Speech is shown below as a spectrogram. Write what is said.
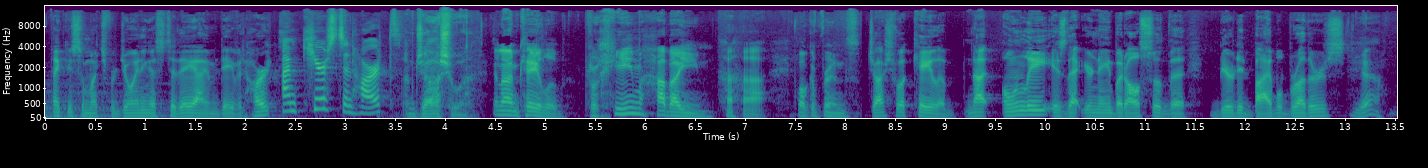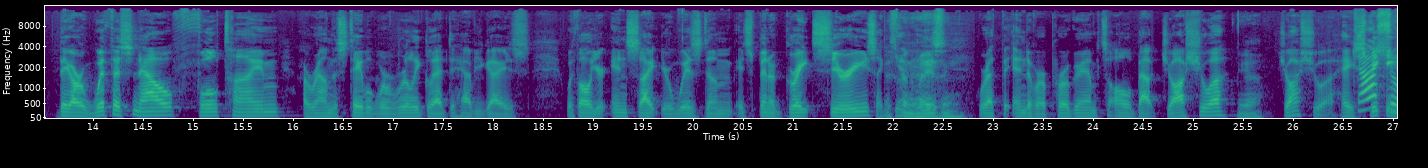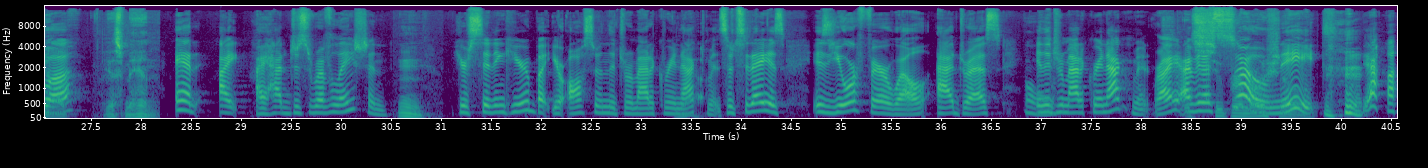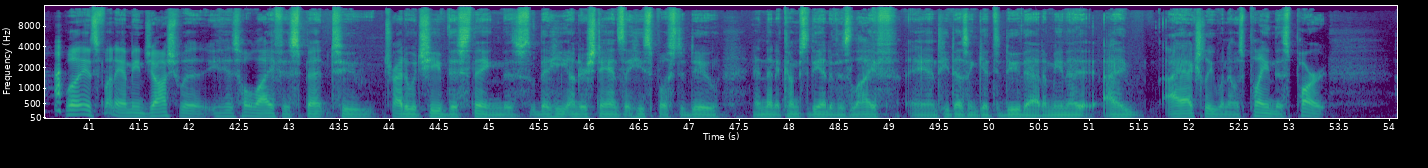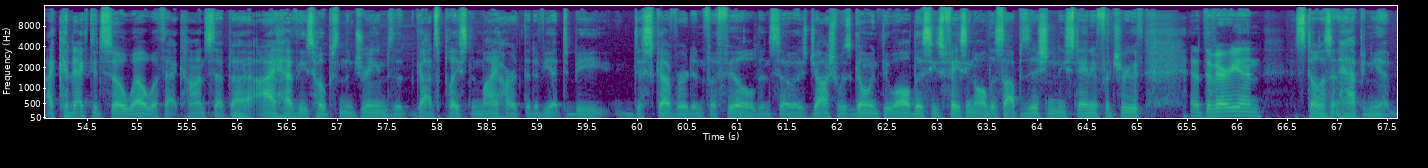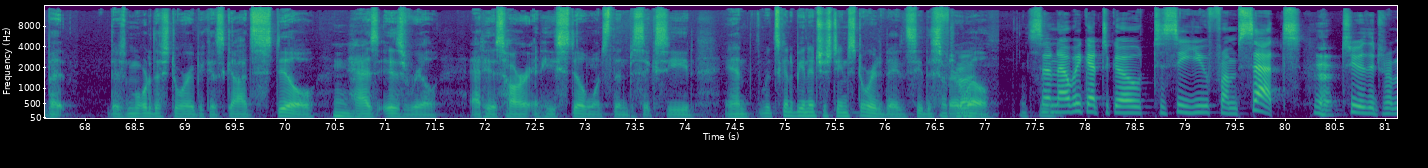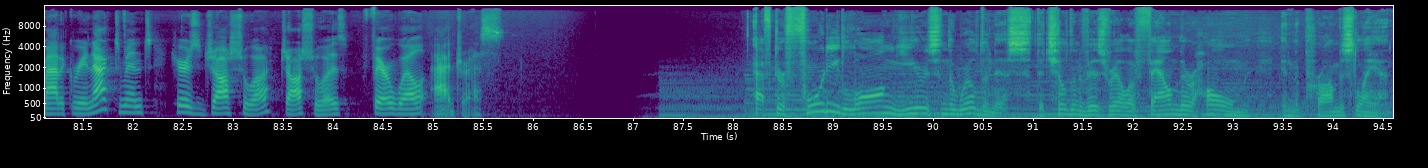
Thank you so much for joining us today. I am David Hart. I'm Kirsten Hart. I'm Joshua. And I'm Caleb. Bruchim Haba'im. Welcome, friends. Joshua Caleb. Not only is that your name, but also the Bearded Bible Brothers. Yeah. They are with us now, full time around this table. We're really glad to have you guys with all your insight, your wisdom. It's been a great series. It's been amazing. We're at the end of our program. It's all about Joshua. Yeah. Joshua. Hey, speaking of. Joshua. Yes, ma'am. And I, I had just a revelation. Hmm. You're sitting here, but you're also in the dramatic reenactment. So today is is your farewell address in the dramatic reenactment, right? I mean, that's It's so super neat. yeah. Well, it's funny. I mean, Joshua, his whole life is spent to try to achieve this thing, this that he understands that he's supposed to do, and then it comes to the end of his life, and he doesn't get to do that. I mean, I, I, I actually, when I was playing this part, I connected so well with that concept. I, hmm. I have these hopes and the dreams that God's placed in my heart that have yet to be discovered and fulfilled. And so, as Joshua's going through all this, he's facing all this opposition, and he's standing for truth. And at the very end, it still doesn't happen yet, but there's more to the story because God still hmm. has Israel at his heart, and he still wants them to succeed. And it's going to be an interesting story today to see this That's right. Farewell. So now we get to go to see you from set to the dramatic reenactment. Here's Joshua, Joshua's farewell address. After 40 long years in the wilderness, the children of Israel have found their home in the promised land.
